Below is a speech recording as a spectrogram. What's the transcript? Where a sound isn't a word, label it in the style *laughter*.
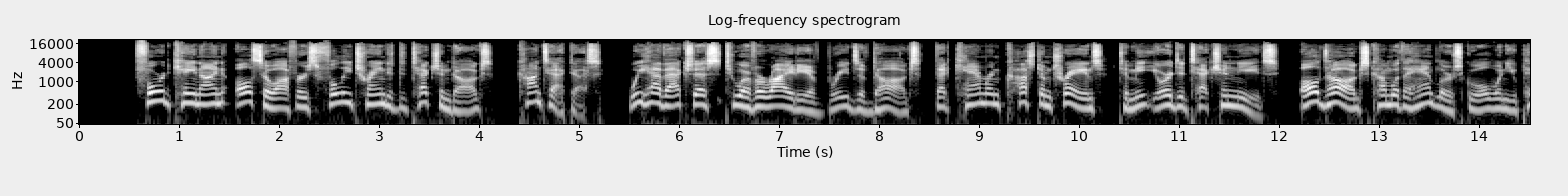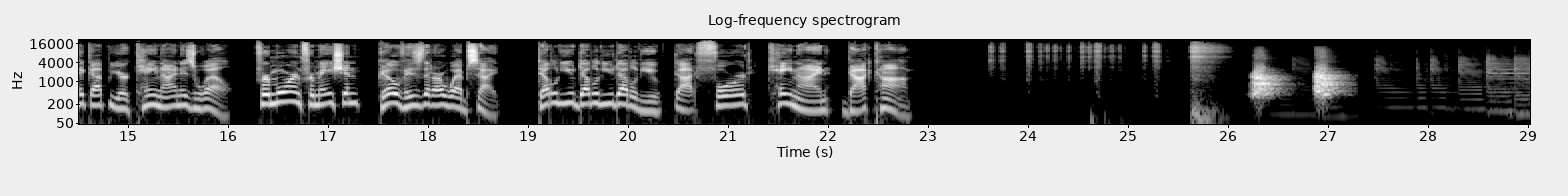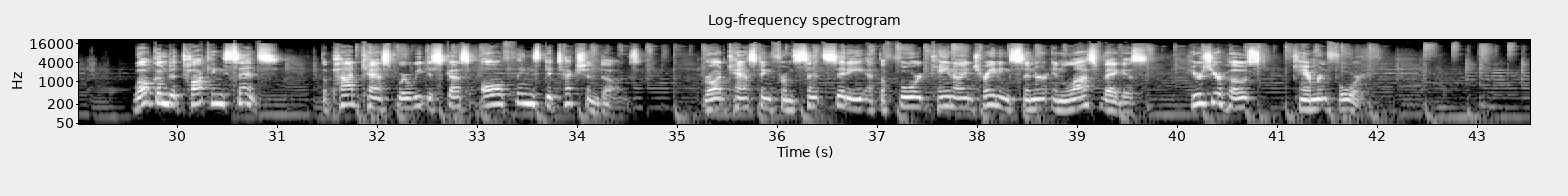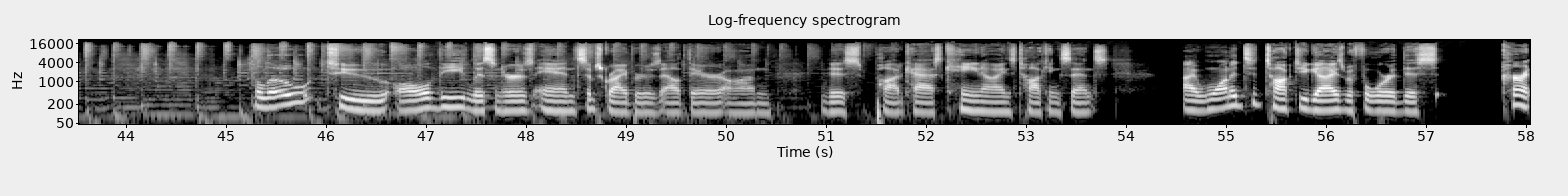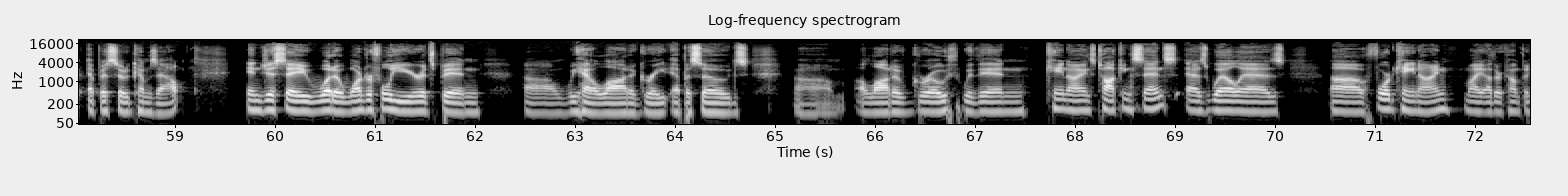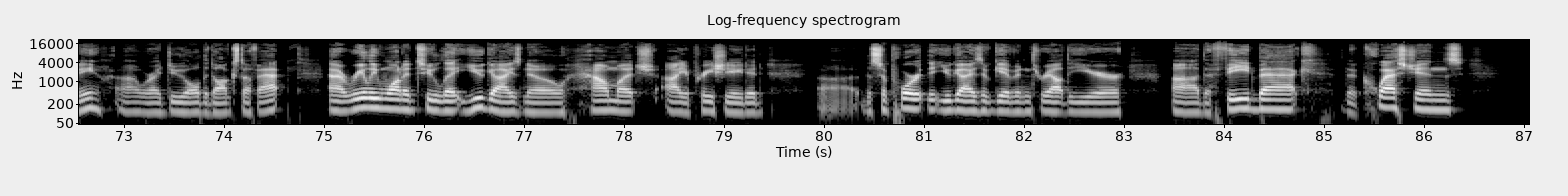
Ford K9 also offers fully trained detection dogs. Contact us. We have access to a variety of breeds of dogs that Cameron custom trains to meet your detection needs. All dogs come with a handler school when you pick up your K9 as well. For more information, go visit our website www.fordk9.com. Welcome to Talking Sense, the podcast where we discuss all things detection dogs. Broadcasting from Scent City at the Ford Canine Training Center in Las Vegas, here's your host, Cameron Ford. Hello to all the listeners and subscribers out there on this podcast, Canines Talking Sense. I wanted to talk to you guys before this current episode comes out and just say what a wonderful year it's been. Uh, we had a lot of great episodes, um, a lot of growth within Canines Talking Sense, as well as uh, Ford Canine, my other company uh, where I do all the dog stuff at. I really wanted to let you guys know how much I appreciated uh, the support that you guys have given throughout the year, uh, the feedback, the questions,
